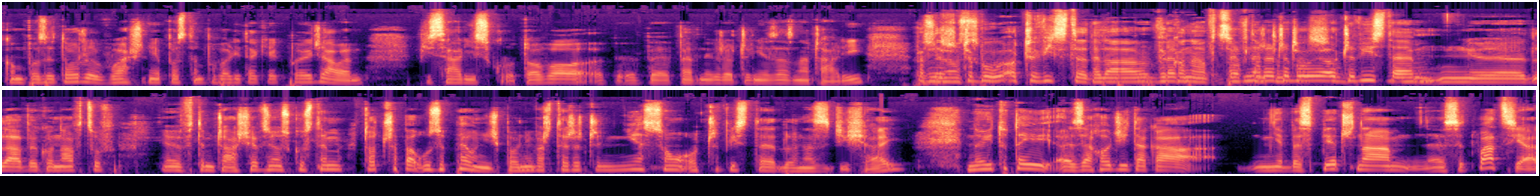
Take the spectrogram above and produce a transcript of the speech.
kompozytorzy właśnie postępowali tak, jak powiedziałem. Pisali skrótowo, pewnych rzeczy nie zaznaczali. Pewne rzeczy były oczywiste dla wykonawców. Pewne rzeczy były oczywiste mhm. e, dla wykonawców e, w tym czasie, w związku z tym to trzeba uzupełnić, ponieważ te rzeczy nie są oczywiste dla nas dzisiaj. No i tutaj zachodzi taka niebezpieczna sytuacja,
